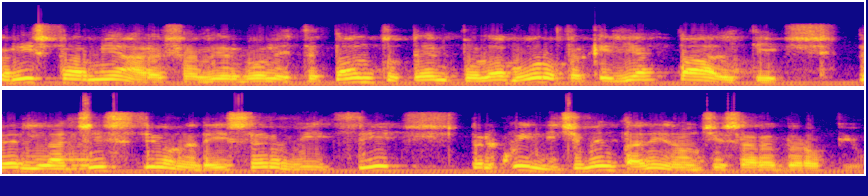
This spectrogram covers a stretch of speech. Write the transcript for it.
risparmiare, fra virgolette, tanto tempo lavoro perché gli appalti per la gestione dei servizi per 15-20 anni non ci sarebbero più.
